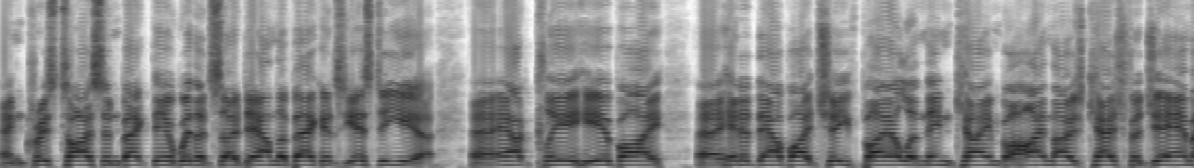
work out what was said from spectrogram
And Chris Tyson back there with it. So down the back, it's yesteryear. Uh, out clear here by, uh, headed now by Chief Bale and then came behind those cash for jam.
